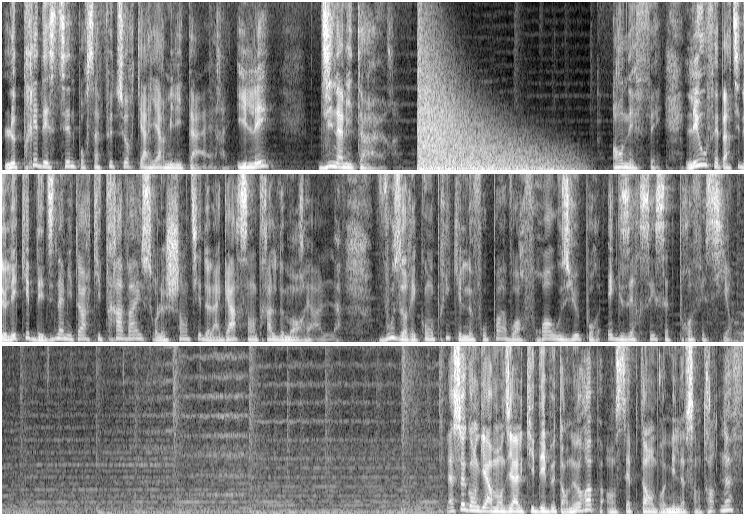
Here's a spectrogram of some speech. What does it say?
le prédestine pour sa future carrière militaire. Il est dynamiteur. En effet, Léo fait partie de l'équipe des dynamiteurs qui travaillent sur le chantier de la gare centrale de Montréal. Vous aurez compris qu'il ne faut pas avoir froid aux yeux pour exercer cette profession. La Seconde Guerre mondiale qui débute en Europe en septembre 1939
